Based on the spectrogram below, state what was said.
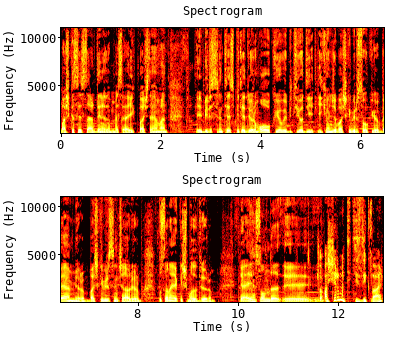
Başka sesler denedim mesela. İlk başta hemen e, birisini tespit ediyorum o okuyor ve bitiyor değil. İlk önce başka birisi okuyor beğenmiyorum. Başka birisini çağırıyorum. Bu sana yakışmadı diyorum. Yani en sonunda e, Çok aşırı mı titizlik var?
